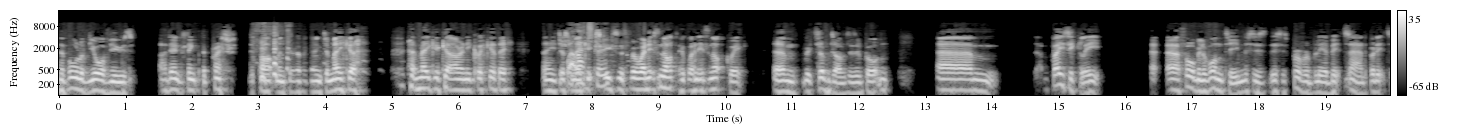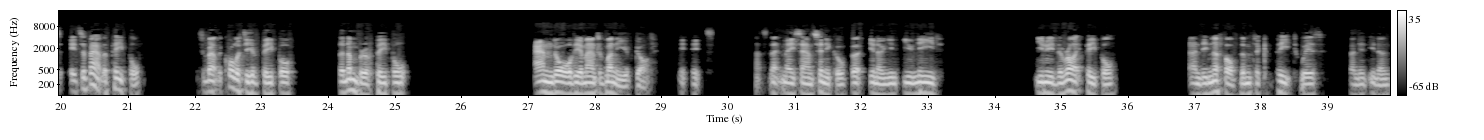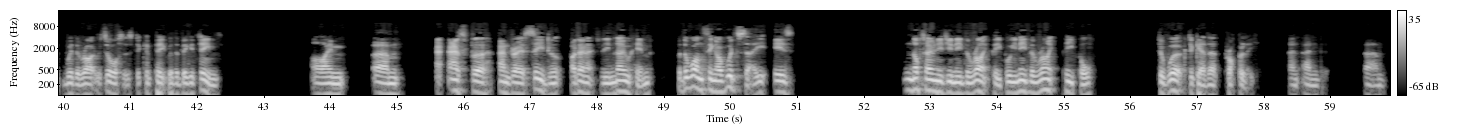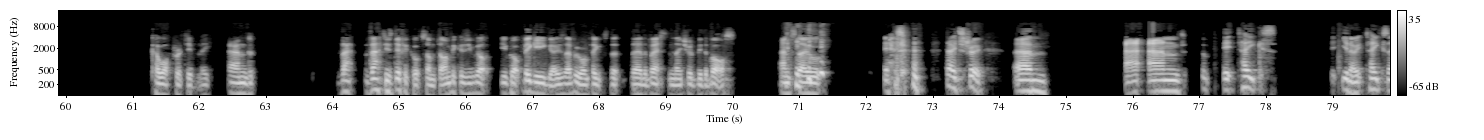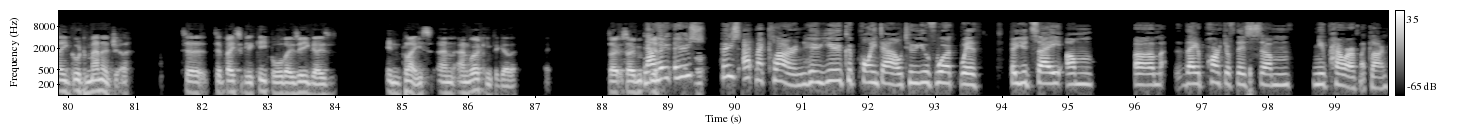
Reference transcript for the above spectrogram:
of all of your views. I don't think the press department are ever going to make a make a car any quicker. They they just Well, make that's true. excuses for when it's not when it's not quick, um, which sometimes is important. Um, basically, a, a Formula One team. This is this is probably a bit sad, but it's it's about the people. It's about the quality of people, the number of people, and or the amount of money you've got. It, it's that's, that may sound cynical, but you know you you need you need the right people and enough of them to compete with, and you know with the right resources to compete with the bigger teams. I'm um, as for Andreas Seidl, I don't actually know him, but the one thing I would say is not only do you need the right people, you need the right people to work together properly and and um, cooperatively, and that that is difficult sometimes because you've got you've got big egos. Everyone thinks that they're the best and they should be the boss, and so yes, no, it's true. Um, and it takes you know it takes a good manager to to basically keep all those egos in place and and working together. So so Now, yes, who, who's who's at McLaren who you could point out who you've worked with, who you'd say um um they're part of this um new power of McLaren?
